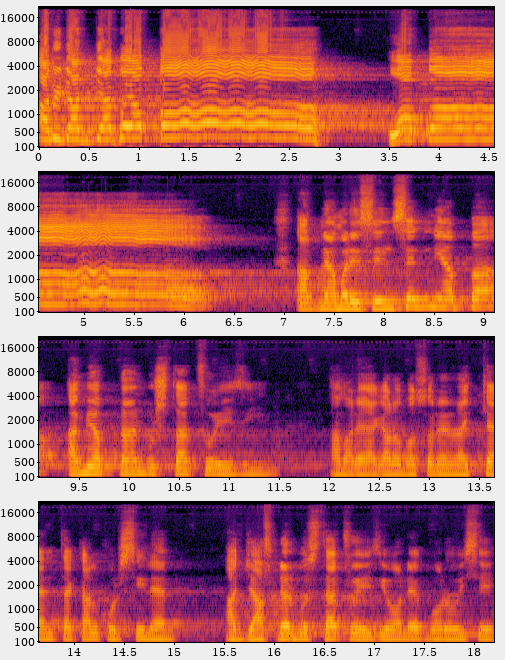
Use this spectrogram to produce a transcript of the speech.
আমি ডাক দিয়া কই আব্বা! ও আব্বা! আপনি আমার চিনছেন নি আব্বা? আমি আপনার মুস্তাক ফয়েজি। আমার এগারো বছরের রাখা ইন্তেকাল করছিলেন। আর জাফরের মুস্তাক ফয়েজি অনেক বড় হয়েছে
